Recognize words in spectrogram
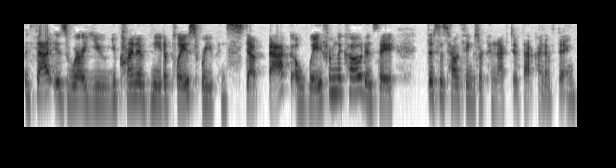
that is where you you kind of need a place where you can step back away from the code and say this is how things are connected that kind of thing.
